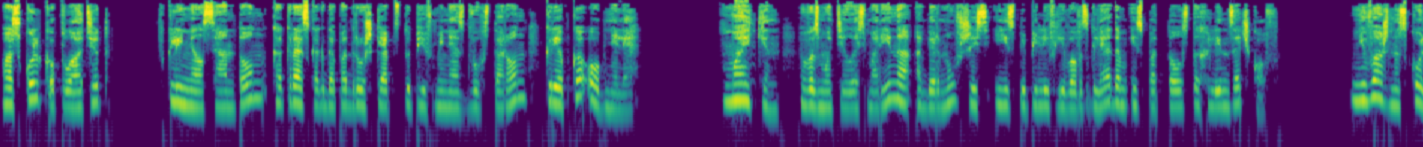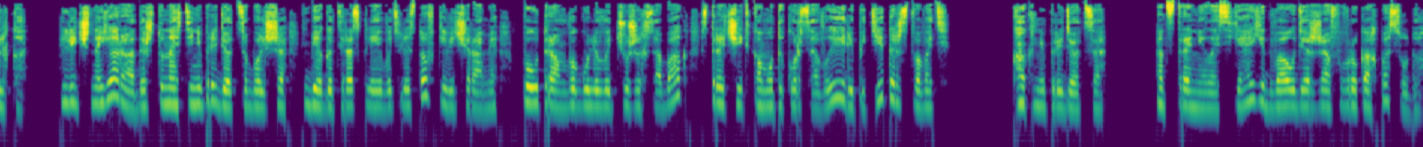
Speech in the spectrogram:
«А сколько платят?» — вклинился Антон, как раз когда подружки, обступив меня с двух сторон, крепко обняли. «Майкин!» — возмутилась Марина, обернувшись и испепелив его взглядом из-под толстых линз очков. «Неважно сколько. Лично я рада, что Насте не придется больше бегать расклеивать листовки вечерами, по утрам выгуливать чужих собак, строчить кому-то курсовые, репетиторствовать». «Как не придется? отстранилась я, едва удержав в руках посуду.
